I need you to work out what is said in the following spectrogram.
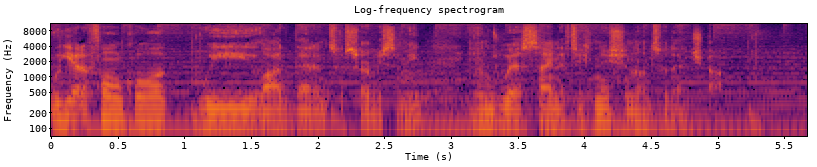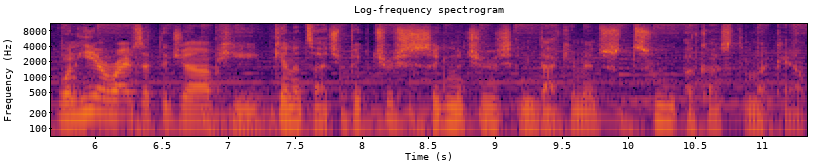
We get a phone call, we log that into ServiceM8, and we assign a technician onto that job. When he arrives at the job, he can attach pictures, signatures, and documents to a customer account.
